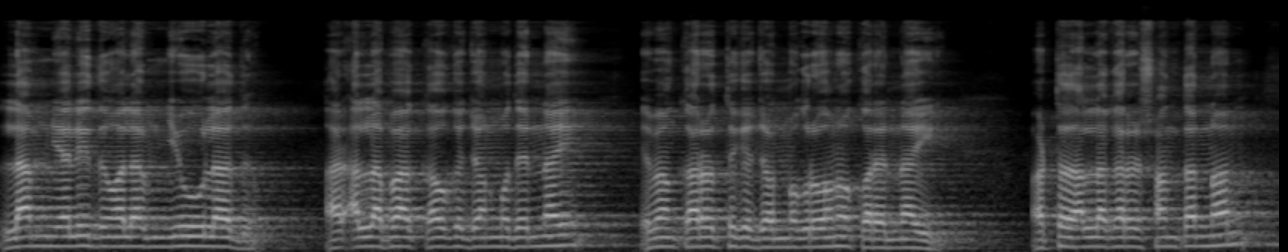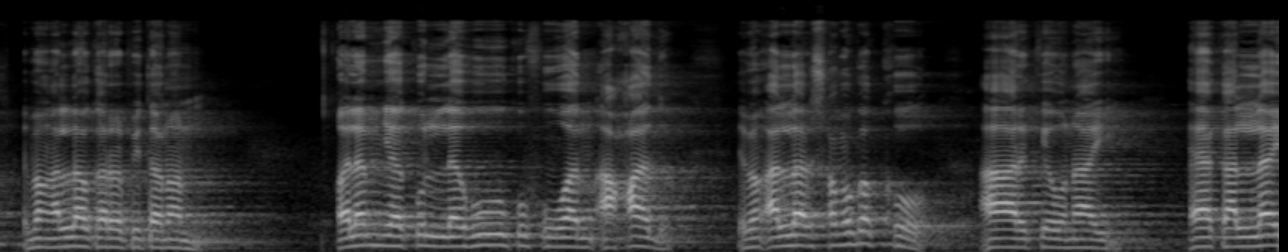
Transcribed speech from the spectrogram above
লাম ইয়ালিদ ওয়ালাম ইউলাদ। আর আল্লাহ পাক কাউকে জন্ম দেন নাই এবং কারোর থেকে জন্মগ্রহণও করেন নাই। অর্থাৎ আল্লাহ কারোর সন্তান নন এবং আল্লাহ কারোর পিতা নন। আলম ইয়াকুল্লাহু কুফুয়ান আহাদ। এবং আল্লাহর সমকক্ষ আর কেউ নাই। এক আল্লাহ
